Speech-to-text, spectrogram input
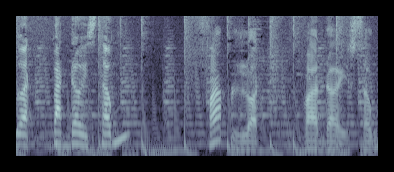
luật và đời sống. Pháp luật và đời sống.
